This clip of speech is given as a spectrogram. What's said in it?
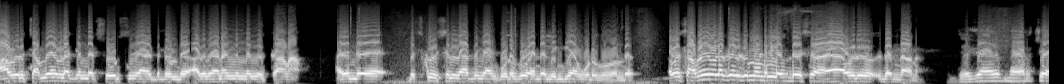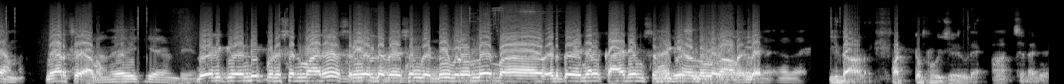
ആ ഒരു ചമയവിളക്കിന്റെ ഷോർട്സ് ഞാൻ ഇട്ടിട്ടുണ്ട്. അത് വേണമെങ്കിൽ നിങ്ങൾക്ക് കാണാം. അതിന്റെ ഡിസ്ക്രിപ്ഷനിനകത്ത് ഞാൻ കൊടുക്കും. എന്റെ ലിങ്ക് ഞാൻ കൊടുക്കുന്നുണ്ട്. അപ്പൊ ചമയവിളക്ക് എടുക്കുന്നുണ്ടല്ലോ ഉദ്ദേശം ഒരു ഇതെന്താണ്? നേർച്ചയാണ്. നേർച്ചയാണ്. ദേവിക്ക് വേണ്ടി. ദേവിക്ക് വേണ്ടി പുരുഷന്മാര് സ്ത്രീകളുടെ വേഷം കെട്ടി ഇവിടെ ഒന്ന് എടുത്തു കഴിഞ്ഞാൽ കാര്യം ശ്രദ്ധിക്കുക എന്നുള്ളതാണ് അല്ലേ? ഇതാണ് പട്ടുപൂജയുടെ ആ ചടങ്ങ്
